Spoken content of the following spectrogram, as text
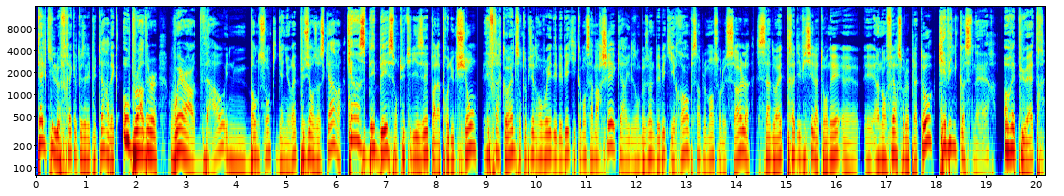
tel qu'il le ferait quelques années plus tard avec Oh Brother, Where Art Thou, une bande-son qui gagnerait plusieurs Oscars. 15 bébés sont utilisés par la production. Les frères Cohen sont obligés de renvoyer des bébés qui commencent à marcher, car ils ont besoin de bébés qui rampent simplement sur le sol. Ça doit être très difficile à tourner euh, et un enfer sur le plateau, Kevin Costner aurait pu être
